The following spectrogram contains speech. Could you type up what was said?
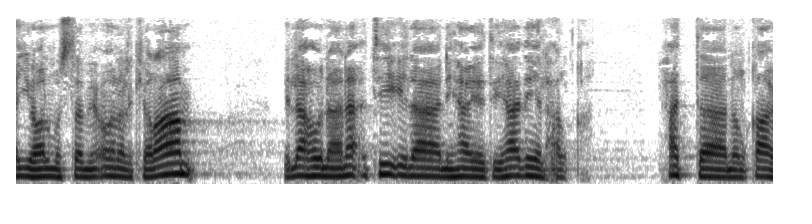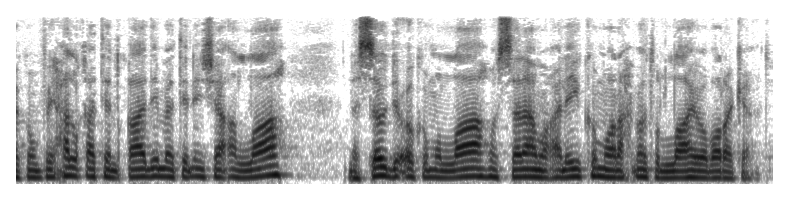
أيها المستمعون الكرام إلى هنا نأتي إلى نهاية هذه الحلقة. حتى نلقاكم في حلقة قادمة إن شاء الله. نستودعكم الله. والسلام عليكم ورحمة الله وبركاته.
